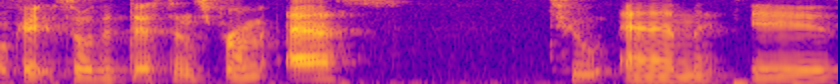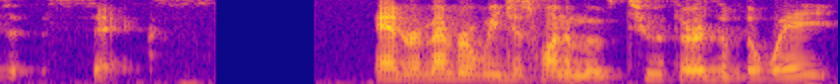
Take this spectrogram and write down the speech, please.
Okay, so the distance from S to M is 6. And remember, we just want to move two-thirds of the way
